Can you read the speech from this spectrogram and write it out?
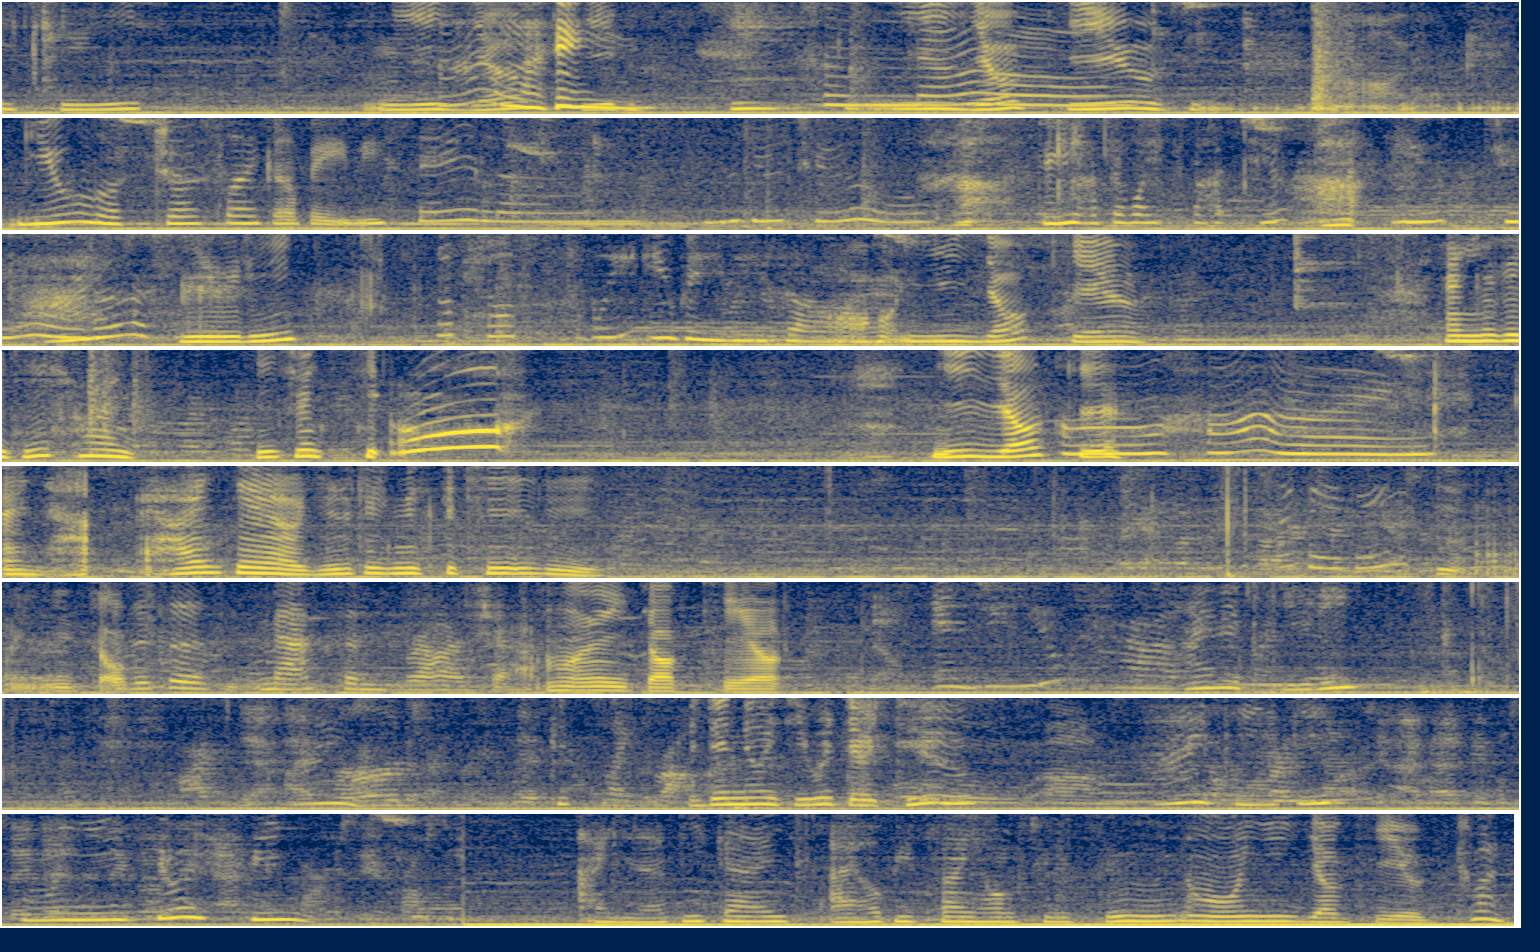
Hi. You're cute. You're Hello. You look just like a baby sailor. You do too. Do you have the white spot too? You do. Hi, cutie. Look how sweet you babies are. Oh, you're so cute. And look at this one. This one's cute. Oh! You're so cute. Oh, hi. And hi, hi there, you look like Mr. Kitty. Hi, baby. Oh, you're So so, this is Max and Raja. oh, you're so cute. And do you have Hi there, cutie. I didn't know you were there too. Hi, baby. Oh, you're so sweet. Love you guys. I hope you find home soon. Oh, you're so cute. Come on.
